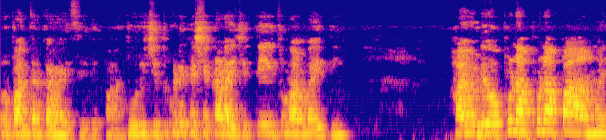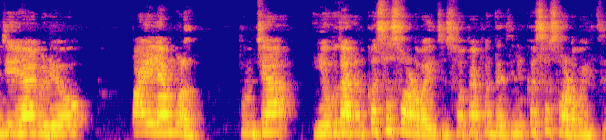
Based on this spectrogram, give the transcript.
रूपांतर करायचे ते पहा. दोरीचे तुकडे कसे काढायचे तेही तुम्हाला माहिती. हा व्हिडिओ पुन्हा पुन्हा पहा. म्हणजे ह्या व्हिडिओ पाहिल्यामुळं तुमच्या हे उदाहरण कसं सोडवायचं सोप्या पद्धतीने कसं सोडवायचं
